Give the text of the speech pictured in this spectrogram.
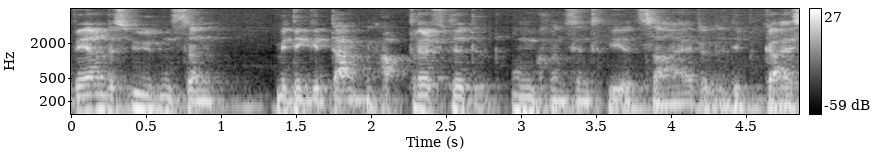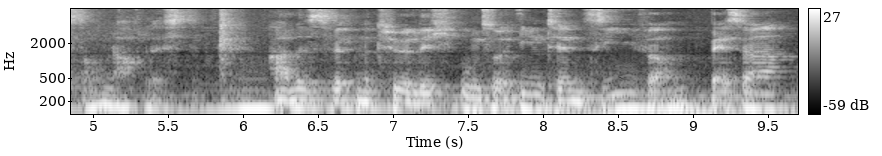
während des Übens dann mit den Gedanken abdriftet und unkonzentriert seid oder die Begeisterung nachlässt. Alles wird natürlich umso intensiver und besser,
